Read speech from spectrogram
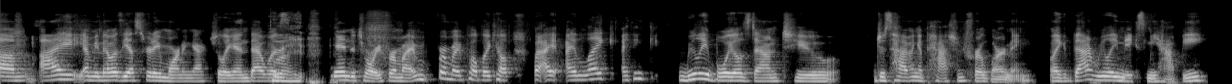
Um i i mean that was yesterday morning actually and that was right. mandatory for my for my public health. But i i like i think really boils down to just having a passion for learning. Like that really makes me happy.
